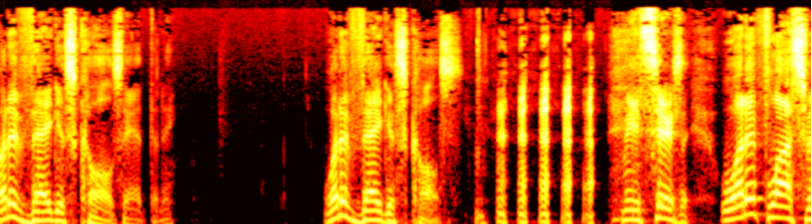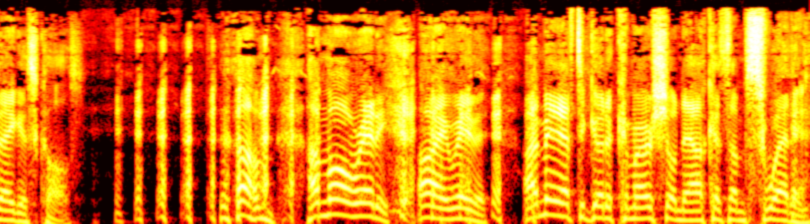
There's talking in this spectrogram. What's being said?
What if Vegas calls, Anthony? What if Vegas calls? I mean, seriously, what if Las Vegas calls? um, I'm already. All right, wait a minute. I may have to go to commercial now because I'm sweating.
